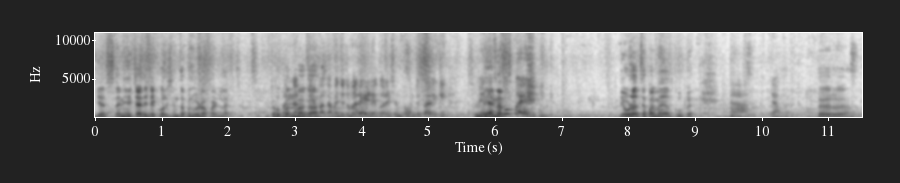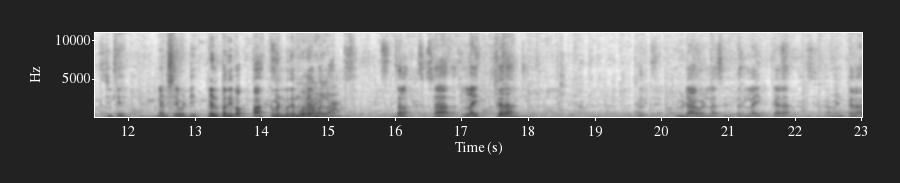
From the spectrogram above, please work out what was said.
येस आणि ह्याच्या आधी डेकोरेशनचा पण व्हिडिओ पडलाय तो पण नक्की बघा. बघा. म्हणजे तुम्हाला हे डेकोरेशन पाहून तर कळेल की मेहनत मेहनत. खूप आहे. एवढंच आहे पण मेहनत खूप आहे. हा त्यामुळे. तर ठीक आहे. गण शेवटी. गणपती बाप्पा. कमेंटमध्ये मोर्या मोरया. म्हणा. चला लाईक करा. सॉरी व्हिडिओ आवडला असेल तर लाईक करा कमेंट करा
